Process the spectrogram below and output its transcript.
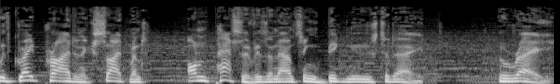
With great pride and excitement, ONPASSIVE is announcing big news today. Hooray!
